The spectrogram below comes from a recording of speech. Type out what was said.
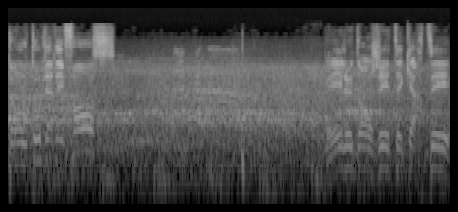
Dans le dos de la défense. Et le danger est écarté.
